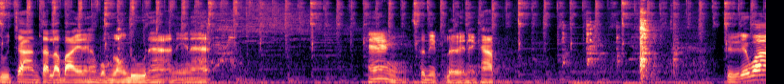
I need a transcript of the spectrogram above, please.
ดูจานแต่ละใบนะครับ ผมลองดูนะฮะอันนี้นะฮะแห้งสนิทเลยนะครับ ถือได้ว่า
